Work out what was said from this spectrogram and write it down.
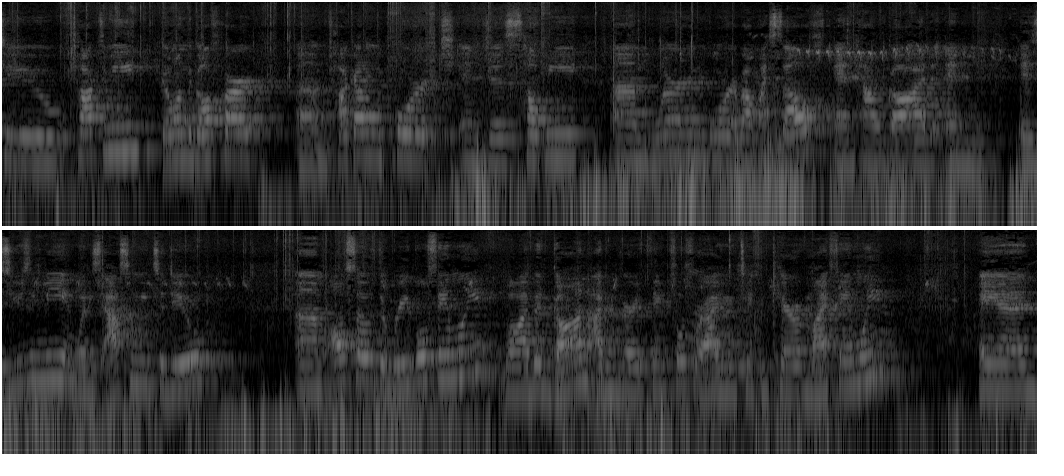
to talk to me, go on the golf cart, um, talk out on the porch, and just help me um, learn more about myself and how God and is using me and what He's asking me to do. Um, also, the Riebel family, while I've been gone, I've been very thankful for how you've taken care of my family and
